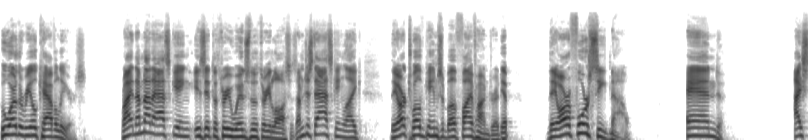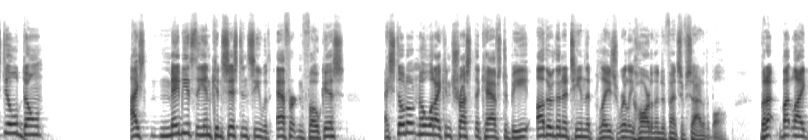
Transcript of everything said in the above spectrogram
who are the real Cavaliers? Right? And I'm not asking, is it the three wins or the three losses? I'm just asking, like, they are 12 games above 500. Yep. They are a four seed now. And I still don't. I maybe it's the inconsistency with effort and focus. I still don't know what I can trust the Cavs to be, other than a team that plays really hard on the defensive side of the ball. But but like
